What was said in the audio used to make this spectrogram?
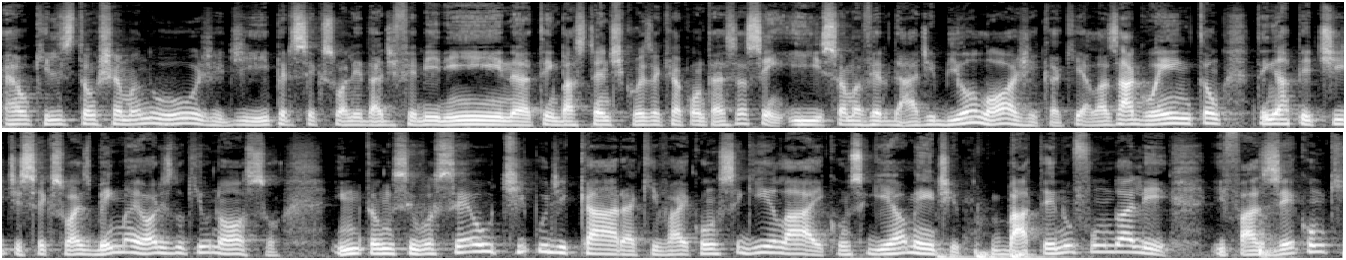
é o que eles estão chamando hoje de hipersexualidade feminina. Tem bastante coisa que acontece assim. E isso é uma verdade biológica, que elas aguentam, têm apetites sexuais bem maiores do que o nosso. Então, se você é o tipo de cara que vai conseguir ir lá e conseguir realmente bater no fundo ali e fazer com que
